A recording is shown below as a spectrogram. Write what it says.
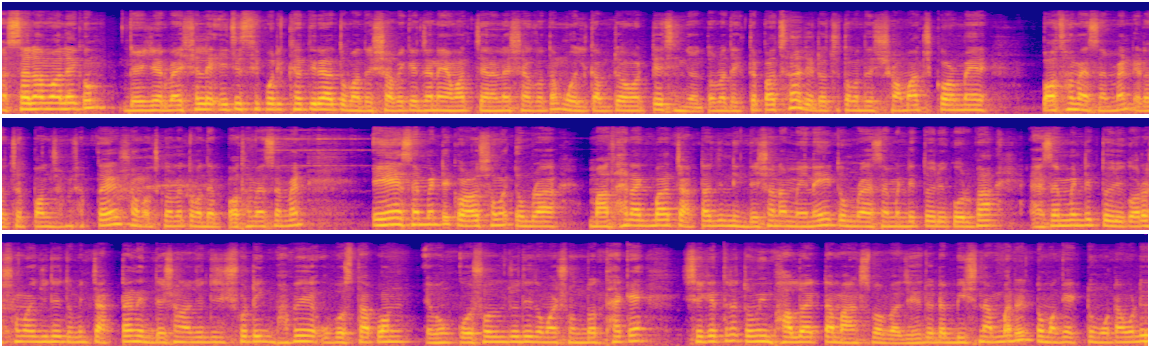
আসসালামু আলাইকুম দুই হাজার বাইশ সালে এইচএসসি পরীক্ষার্থীরা তোমাদের সবাইকে জানাই আমার চ্যানেলে স্বাগতম। ওয়েলকাম টু আওয়ার ইঞ্জন তোমরা দেখতে পাচ্ছ, যেটা হচ্ছে তোমাদের সমাজকর্মের প্রথম অ্যাসাইনমেন্ট এটা হচ্ছে পঞ্চম সপ্তাহের সমাজকর্মে তোমাদের প্রথম অ্যাসাইনমেন্ট এই অ্যাসাইনমেন্টটি করার সময় তোমরা মাথায় রাখবা, চারটা যে নির্দেশনা মেনেই তোমরা অ্যাসাইনমেন্টটি তৈরি করবা। অ্যাসাইনমেন্টটি তৈরি করার সময় যদি তুমি চারটা নির্দেশনা যদি সঠিকভাবে উপস্থাপন এবং কৌশল যদি তোমার সুন্দর থাকে, সেক্ষেত্রে তুমি ভালো একটা মার্কস পাবা। যেহেতু এটা বিশ নাম্বারের, তোমাকে একটু মোটামুটি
